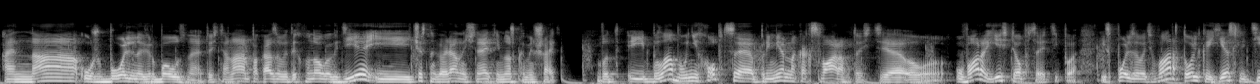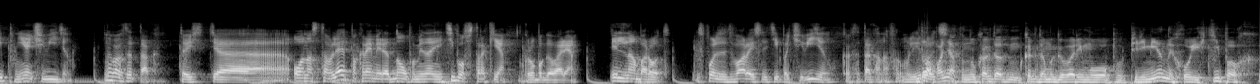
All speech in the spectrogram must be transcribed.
она уж больно вербоузная. То есть она показывает их много где и, честно говоря, начинает немножко мешать. Вот и была бы у них опция примерно как с варом. То есть э, у вара есть опция типа использовать var только если тип не очевиден. Ну, как-то так. То есть э, он оставляет, по крайней мере, одно упоминание типа в строке, грубо говоря. Или наоборот, использовать var, если тип очевиден, как-то так она формулируется. Да, понятно, но когда, когда мы говорим о переменных, о их типах,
